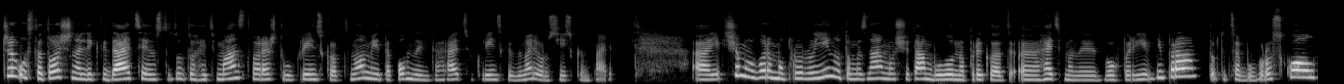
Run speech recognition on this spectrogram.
чи остаточна ліквідація інституту гетьманства, решту української автономії та повна інтеграція українських земель у Російську імперію. Якщо ми говоримо про руїну, то ми знаємо, що там було, наприклад, е, гетьмани двох берегів Дніпра, тобто це був розкол,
